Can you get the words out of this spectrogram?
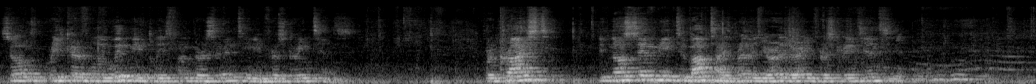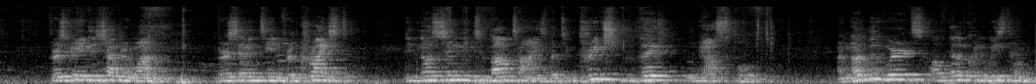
So read carefully with me, please, from verse 17 in 1 Corinthians. For Christ did not send me to baptize. Brother, you're there in 1 Corinthians. 1 Corinthians chapter 1, Verse 17 For Christ did not send me to baptize, but to preach the gospel. And not with words of eloquent wisdom,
